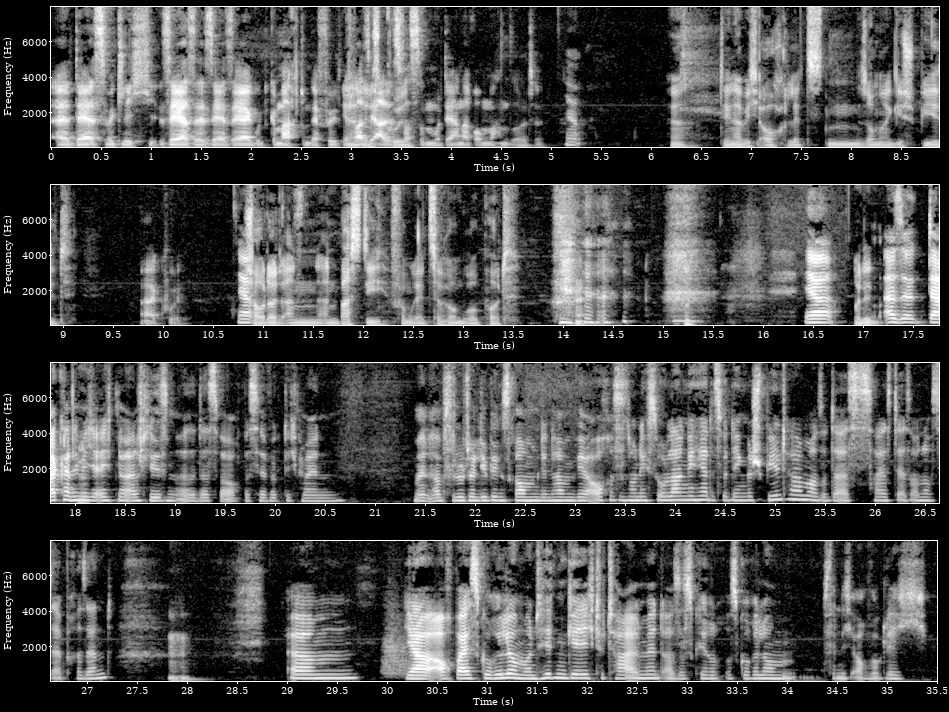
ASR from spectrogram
Äh, der ist wirklich sehr, sehr, sehr, sehr gut gemacht und erfüllt Ja, quasi alles, cool. was so ein moderner Raum machen sollte. Ja, den habe ich auch letzten Sommer gespielt. Ah, cool. Ja. Shoutout an, an Basti vom Rätselraum Ruhrpott. Ja, also da kann ich mich echt nur anschließen. Also das war auch bisher wirklich mein, mein absoluter Lieblingsraum. Den haben wir auch. Es ist noch nicht so lange her, dass wir den gespielt haben. Also das heißt, der ist auch noch sehr präsent. Mhm. Ähm, ja, auch bei Scorillum und Hidden gehe ich total mit. Also Scorillum finde ich auch wirklich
